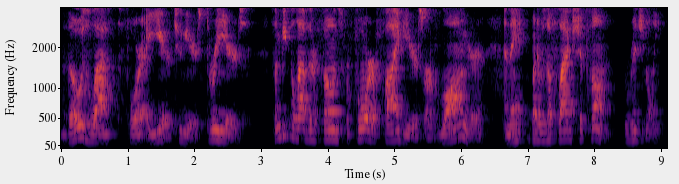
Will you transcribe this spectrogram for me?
those last for a year, two years, three years. Some people have their phones for four or five years or longer, and they but it was a flagship phone originally.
